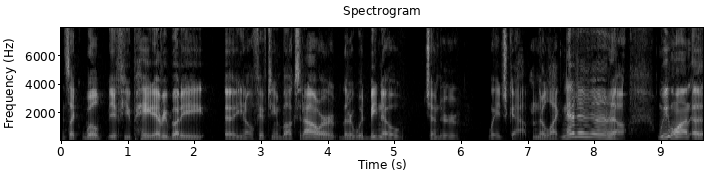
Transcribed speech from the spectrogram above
It's like, well, if you paid everybody, uh, you know, 15 bucks an hour, there would be no gender wage gap. And they're like, no, no, no, no, no, no. We want, uh,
